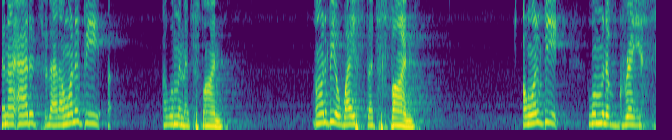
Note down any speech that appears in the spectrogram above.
And I added to that, I want to be a, woman that's fun. I want to be a wife that's fun. I want to be woman of grace.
